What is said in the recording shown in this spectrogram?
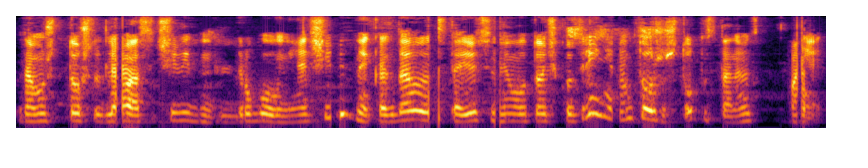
Потому что то, что для вас очевидно, для другого не очевидно, и когда вы остаете на его точку зрения, вам тоже что-то становится понятно.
